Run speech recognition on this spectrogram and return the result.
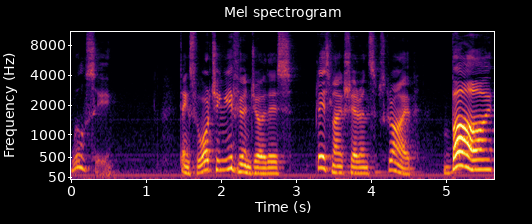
We'll see. Thanks for watching. If you enjoy this, please like, share and subscribe. Bye!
